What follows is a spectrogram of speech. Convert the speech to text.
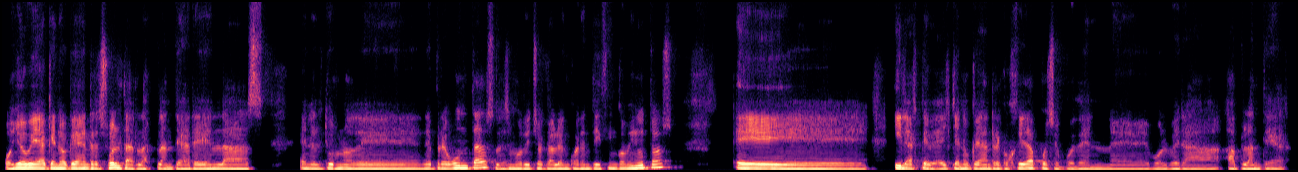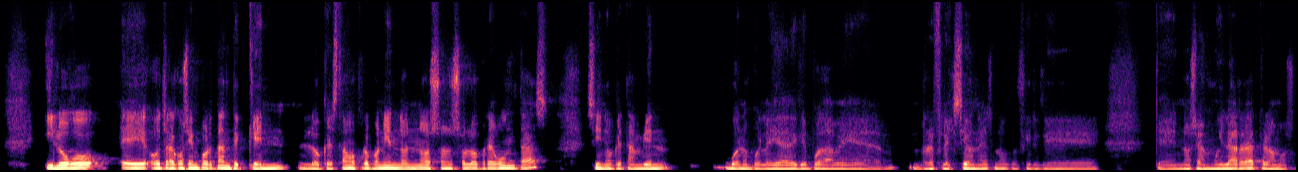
o yo vea que no queden resueltas, las plantearé en, las, en el turno de, de preguntas. Les hemos dicho que hablen 45 minutos eh, y las que veáis que no quedan recogidas, pues se pueden eh, volver a, plantear. Y luego, eh, otra cosa importante, que lo que estamos proponiendo no son solo preguntas, sino que también, bueno, pues la idea de que pueda haber reflexiones, ¿no? Es decir, que, no sean muy largas, pero vamos,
